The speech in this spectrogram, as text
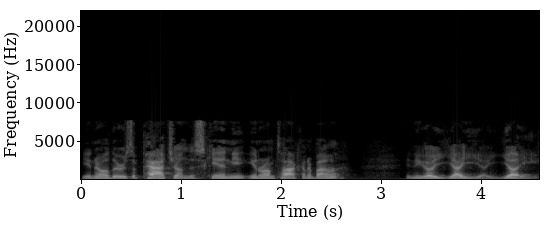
you know, there's a patch on the skin. You, you know what I'm talking about? And you go, yay, yay, yay.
